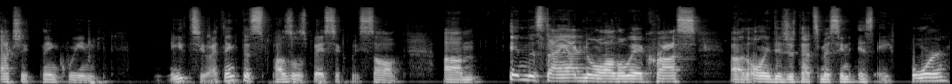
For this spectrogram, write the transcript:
actually think we need to. I think this puzzle is basically solved. Um, in this diagonal all the way across, uh, the only digit that's missing is a 4.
